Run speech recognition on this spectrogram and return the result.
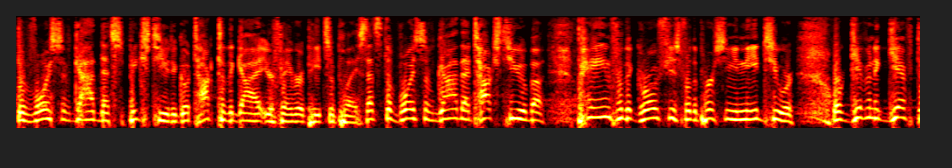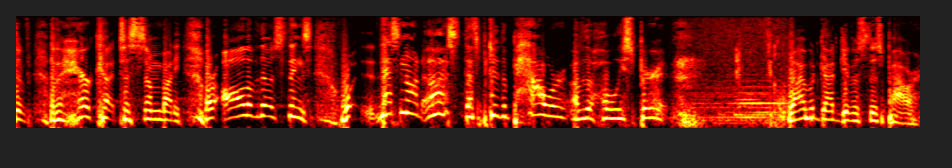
the voice of God that speaks to you to go talk to the guy at your favorite pizza place. That's the voice of God that talks to you about paying for the groceries for the person you need to, or, or giving a gift of, of a haircut to somebody, or all of those things. That's not us. That's through the power of the Holy Spirit. Why would God give us this power?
